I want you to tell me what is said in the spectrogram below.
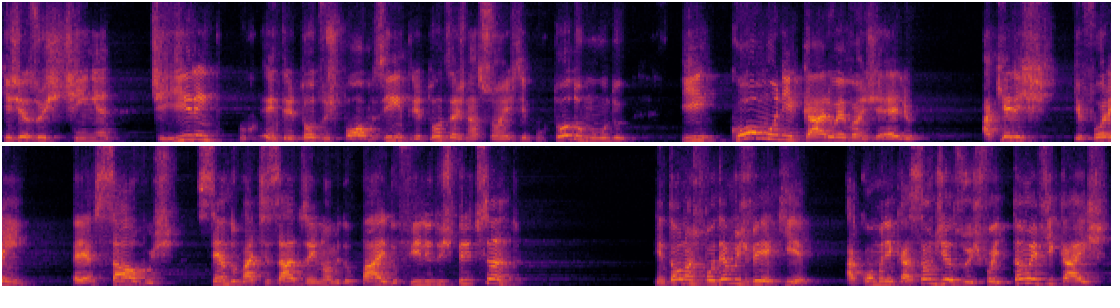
que Jesus tinha de ir entre todos os povos e entre todas as nações e por todo o mundo e comunicar o evangelho aqueles que forem é, salvos sendo batizados em nome do Pai, do Filho e do Espírito Santo. Então nós podemos ver que a comunicação de Jesus foi tão eficaz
